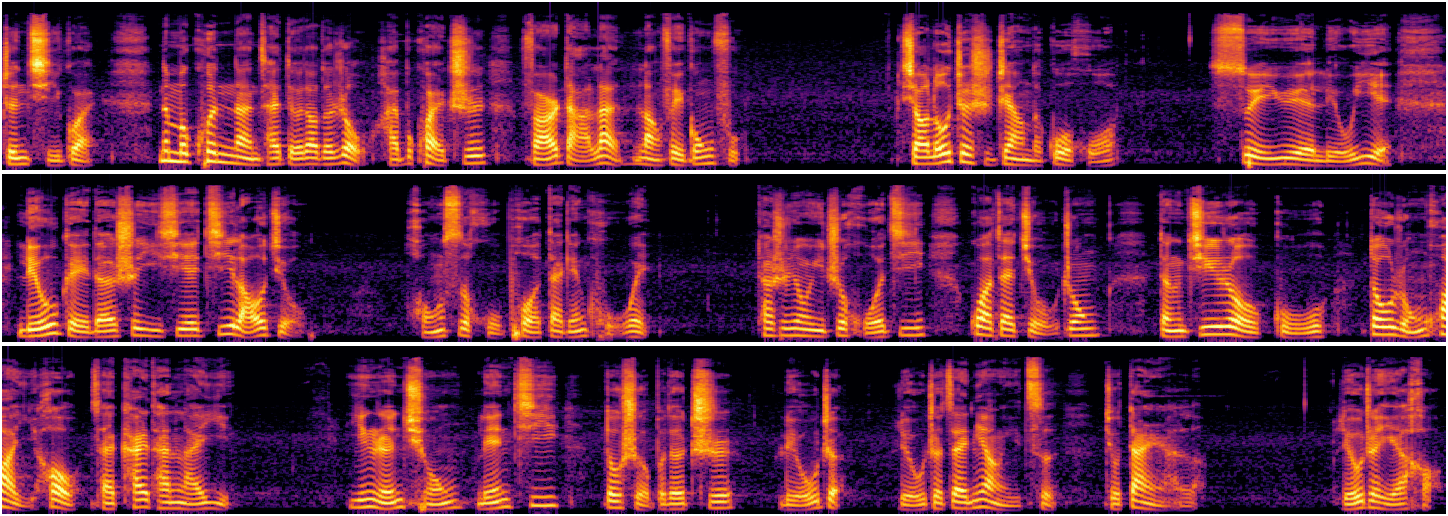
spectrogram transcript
真奇怪，那么困难才得到的肉还不快吃，反而打烂，浪费功夫。小楼这是这样的过活，岁月流液，留给的是一些鸡老酒，红似琥珀，带点苦味。他是用一只活鸡挂在酒中，等鸡肉骨都融化以后，才开坛来饮。因人穷，连鸡都舍不得吃，留着，留着再酿一次，就淡然了。留着也好，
